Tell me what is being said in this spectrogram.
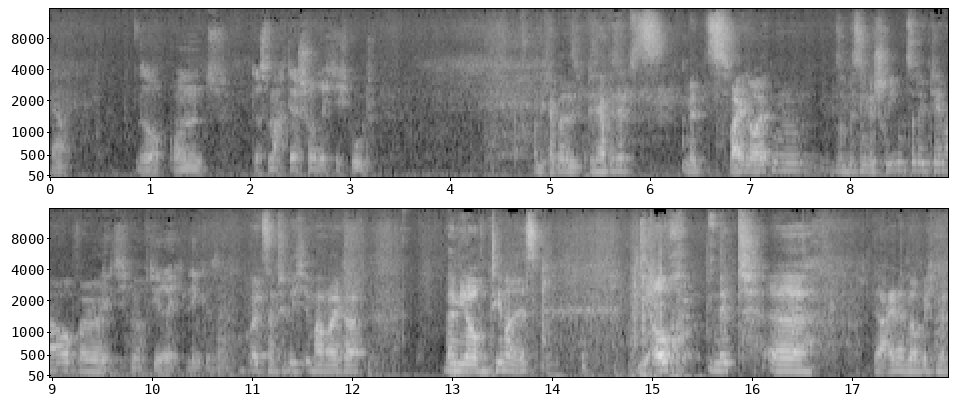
Ja. So, und das macht er schon richtig gut. Und ich habe also, ich hab bis jetzt mit zwei Leuten so ein bisschen geschrieben zu dem Thema auch, weil Leg dich mal auf die rechte, linke Seite. weil es natürlich immer weiter bei mir auch ein Thema ist, die auch mit, äh, der eine glaube ich mit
